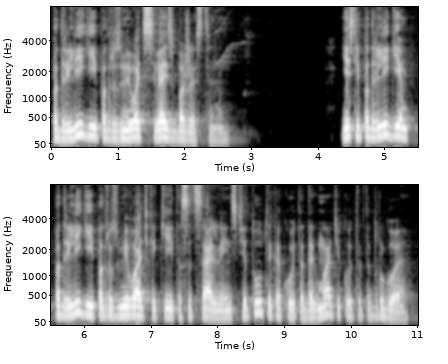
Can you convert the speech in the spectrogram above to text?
под религией подразумевать связь с Божественным. Если под, религией, под религией подразумевать какие-то социальные институты, какую-то догматику, это, это другое –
